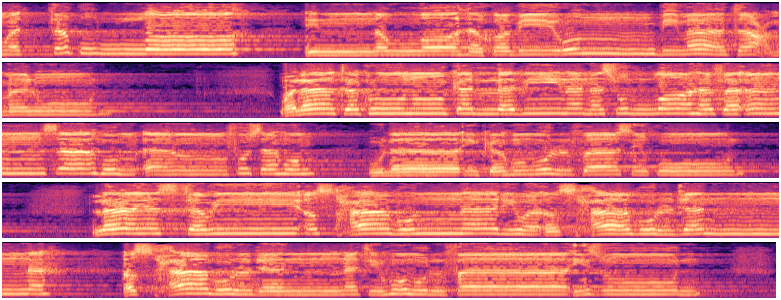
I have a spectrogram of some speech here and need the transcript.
وَاتَّقُوا اللَّهَ ۚ إِنَّ اللَّهَ خَبِيرٌ بِمَا تَعْمَلُونَ وَلَا تَكُونُوا كَالَّذِينَ نَسُوا اللَّهَ فَأَنسَاهُمْ أَنفُسَهُمْ ۚ أُولَٰئِكَ هُمُ الْفَاسِقُونَ لَا يَسْتَوِي أَصْحَابُ النَّارِ وَأَصْحَابُ الْجَنَّةِ ۚ أَصْحَابُ الْجَنَّةِ هُمُ الْفَائِزُونَ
